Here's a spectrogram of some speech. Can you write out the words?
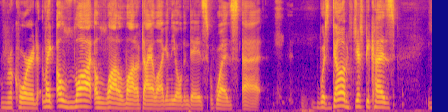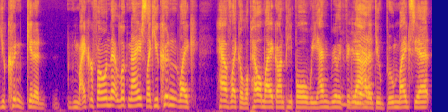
record, like, a lot, a lot, a lot of dialogue in the olden days was, uh, was dubbed just because you couldn't get a microphone that looked nice. Like, you couldn't, like, have, like, a lapel mic on people. We hadn't really mm-hmm. figured out how to do boom mics yet.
